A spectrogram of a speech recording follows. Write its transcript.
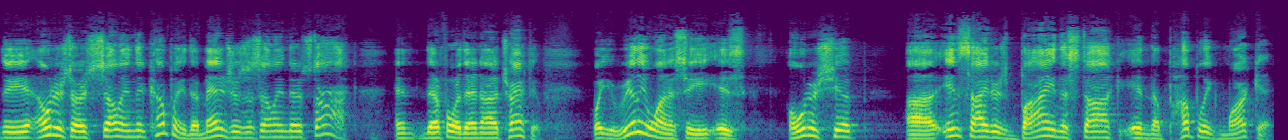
the owners are selling the company. The managers are selling their stock, and therefore they're not attractive. What you really want to see is ownership, uh, insiders buying the stock in the public market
